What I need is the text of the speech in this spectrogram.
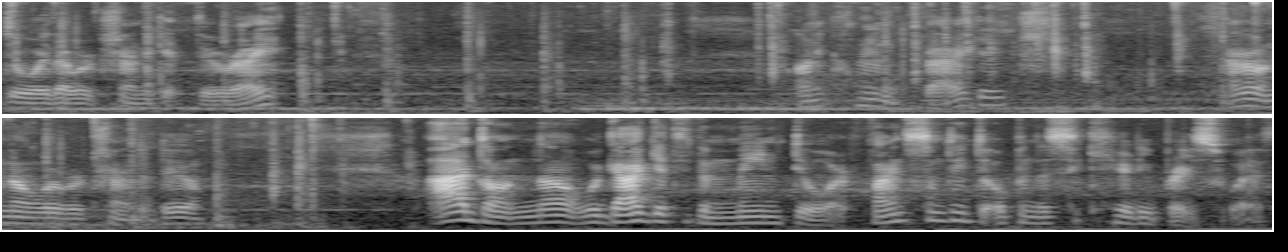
door that we're trying to get through, right? Unclaimed baggage. I don't know what we're trying to do. I don't know. We gotta get to the main door. Find something to open the security brace with.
